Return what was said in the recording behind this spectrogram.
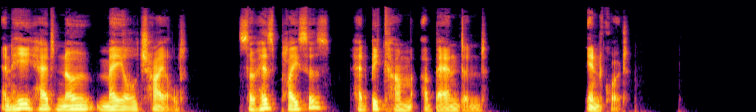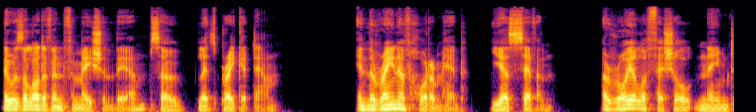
and he had no male child, so his places had become abandoned. There was a lot of information there, so let's break it down. In the reign of Horemheb, year 7, a royal official named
